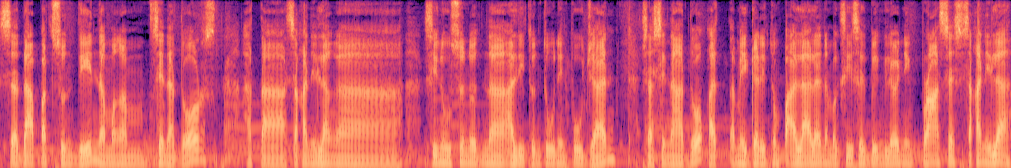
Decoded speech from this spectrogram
sa dapat sundin ng mga senador at uh, sa kanilang uh, sinusunod na alituntunin po dyan sa Senado at uh, may ganitong paalala na magsisilbing learning process sa kanila.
